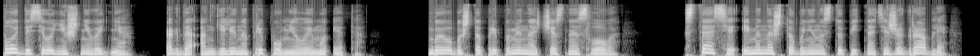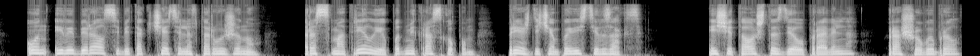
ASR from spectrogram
вплоть до сегодняшнего дня, когда Ангелина припомнила ему это. Было бы что припоминать, честное слово. Кстати, именно чтобы не наступить на те же грабли, он и выбирал себе так тщательно вторую жену, рассмотрел ее под микроскопом, прежде чем повезти в ЗАГС. И считал, что сделал правильно, хорошо выбрал.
